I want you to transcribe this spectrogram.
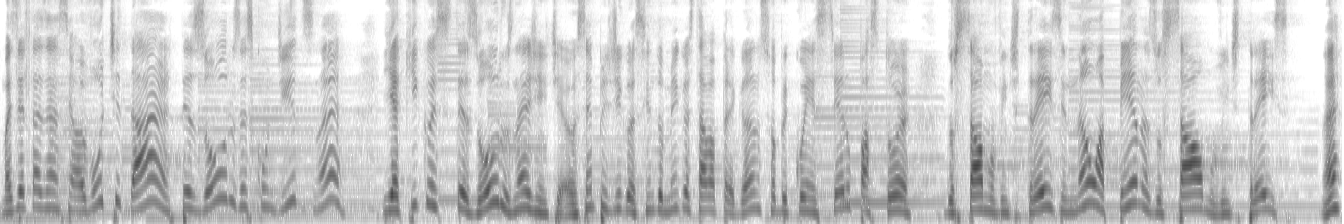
Mas Ele está dizendo assim, ó, eu vou te dar tesouros escondidos, né? E aqui com esses tesouros, né, gente? Eu sempre digo assim, domingo eu estava pregando sobre conhecer o pastor do Salmo 23 e não apenas o Salmo 23, né?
